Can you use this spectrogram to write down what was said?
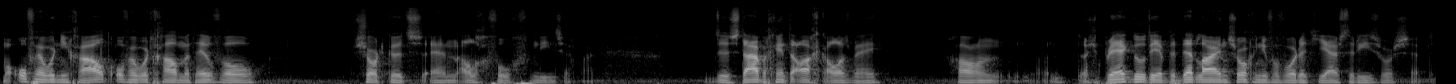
Maar of hij wordt niet gehaald, of hij wordt gehaald met heel veel shortcuts en alle gevolgen van dien, zeg maar. Dus daar begint eigenlijk alles mee. Gewoon, als je een project doet en je hebt de deadline, zorg er in ieder geval voor dat je juist de resources hebt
